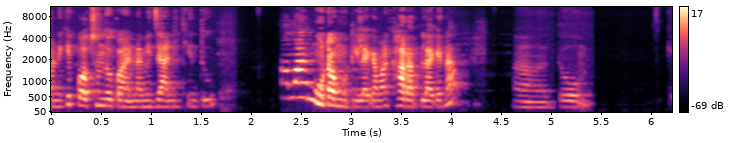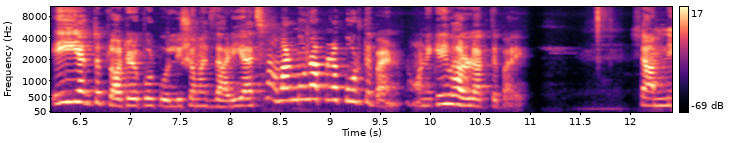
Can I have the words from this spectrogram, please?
অনেকে পছন্দ করেন, আমি জানি, কিন্তু আমার মোটামুটি লাগে, আমার খারাপ লাগে না। তো এই একটা প্লটের ওপর পল্লী সমাজ দাঁড়িয়ে আছে। আমার মনে আপনারা পড়তে পারেন, অনেকেরই ভালো লাগতে পারে। সামনে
